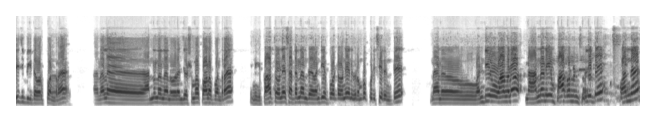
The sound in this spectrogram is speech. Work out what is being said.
டிஜிபி கிட்ட ஒர்க் பண்றேன். அதனால அண்ணனை நான் ஒரு அஞ்சு வருஷமா ஃபாலோ பண்றேன். இன்னைக்கு பார்த்த உடனே சட்டனா அந்த வண்டியை போட்ட உடனே எனக்கு ரொம்ப பிடிச்சிருந்து நான் வண்டியும் வாங்கணும். நான் அண்ணனையும் பார்க்கணும்னு சொல்லிட்டு வந்தேன்.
